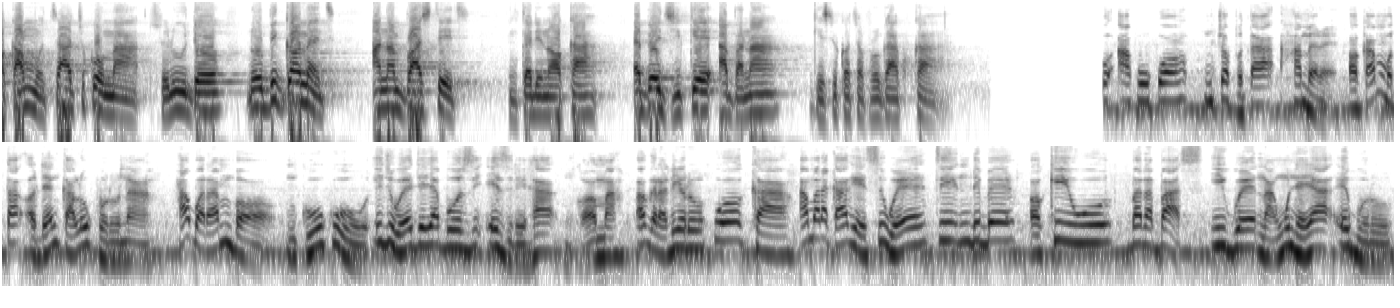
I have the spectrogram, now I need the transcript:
ọkammụta chukwuma soludo n'obi gọọmenti anambra steeti nke dị n'ọka ebe eji ike abana ga-esi kọchapụrụ gị akụkọ a. Akwụkwọ nchọpụta ha mere ọkammụta ọdịnkalụ kwuru na ha gbara mbọ nke ukwuu iji wee jee ya bụ ozi eziri ha nke ọma. Ọ gara n'iru kwuo ka amara ka a ga-esi wee ti ndị be ọkaiwu Barnabas Igwe na nwunye ya egburu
